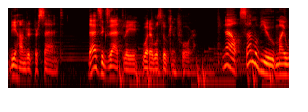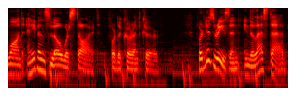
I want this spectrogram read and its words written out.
the 100%. That's exactly what I was looking for. Now, some of you might want an even slower start for the current curve. For this reason, in the last tab,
